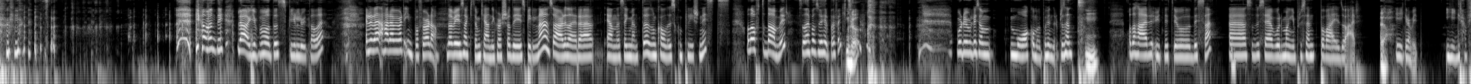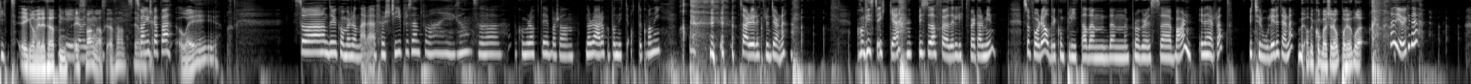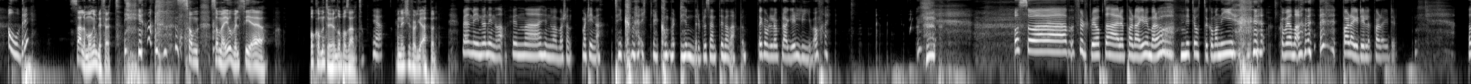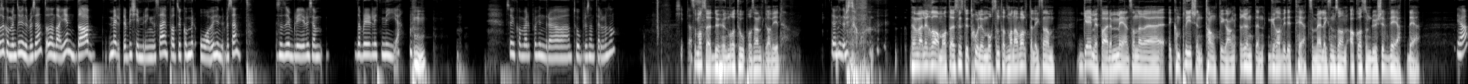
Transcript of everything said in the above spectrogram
Ja, men de lager på en måte spill ut av det. Eller det, her har vi vært innpå før, da. Da vi snakket om Candy Crush og de spillene, så er det der eh, ene segmentet som kalles completionists. Og det er ofte damer, så det passer jo helt perfekt. Ja. Hvor du liksom må komme på 100 Mm. Og det her utnytter jo disse. Eh, så du ser hvor mange prosent på vei du er ja. i gravid. I gravid. I graviditeten. I I, svangerskapet. Svangerskapet. Away. Så du kommer sånn der eh, Først 10% på meg, ikke sant? Så kommer du opp til bare sånn Når du er oppe på 98,9, så er du rett rundt hjørnet. Og hvis du ikke Hvis du da føder litt før termin, så får du aldri completa den, den progress-baren i det hele tatt. Utrolig irriterende. Ja, du kommer ikke deg opp på 100. Nei, det gjør jo ikke det. Aldri. Selv om ungen blir født. som, som jeg jo vil si er å komme til 100 Ja. men ikke følge appen. Men min venninne, da, hun, eh, hun var bare sånn Martine, tenk om jeg ikke kommer til 100% i den appen. Det kommer til å plage livet av meg. Og så eh, fulgte vi opp det her et par dager. Hun bare åh, 98,9. Kom igjen, da. Et par dager til, et par dager til. Og så kom hun til 100% og den dagen, da meldte bekymringene seg på at du kommer over 100% Så du blir liksom Da blir det litt mye. Mm. Så hun kom vel på 102% eller noe sånt. Kjipt, ass. Også er du er 102% gravid. Det er 102. Det er en veldig rar måte. Jeg syns det er utrolig morsomt at man har valgt å liksom gamify det med en sånn der eh, completion-tankegang rundt en graviditet som er liksom sånn akkurat som du ikke vet det. Ja.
